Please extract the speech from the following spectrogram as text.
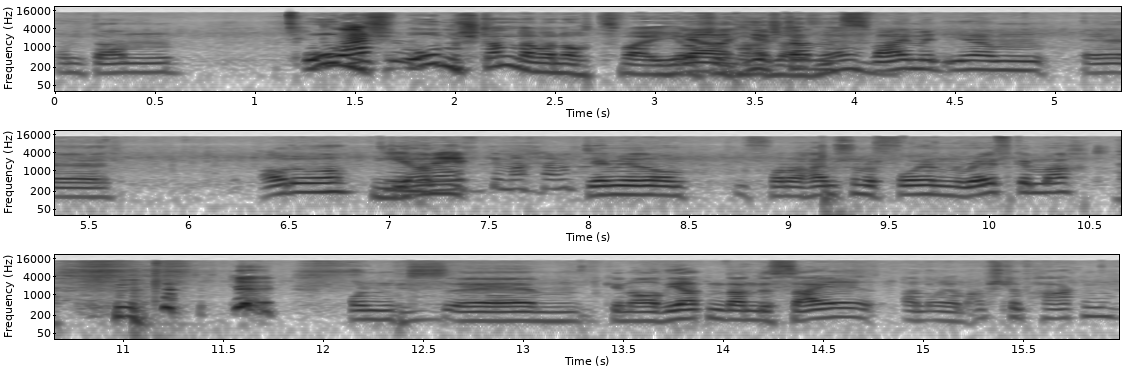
und dann. Oben, hast- oben standen aber noch zwei hier ja, auf dem hier Parkplatz. standen ne? zwei mit ihrem äh, Auto. Die, Die einen haben, gemacht haben. die haben mir so vor einer halben Stunde vorher einen Rave gemacht. und ähm, genau, wir hatten dann das Seil an eurem Abschlepphaken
